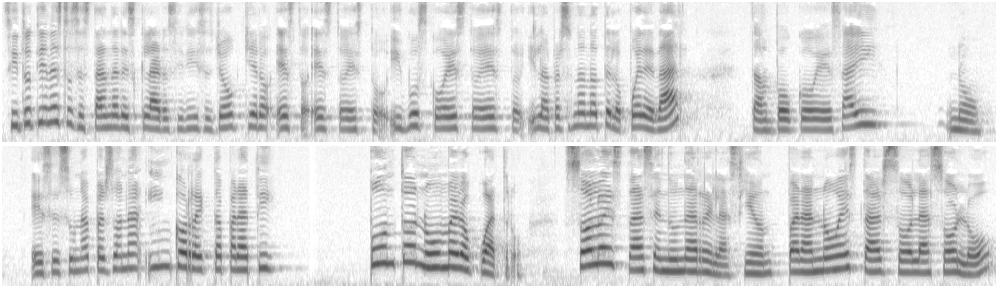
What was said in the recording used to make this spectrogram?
Si tú tienes tus estándares claros y dices, yo quiero esto, esto, esto, y busco esto, esto, y la persona no te lo puede dar, tampoco es ahí. No, esa es una persona incorrecta para ti. Punto número cuatro. Solo estás en una relación para no estar sola, solo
